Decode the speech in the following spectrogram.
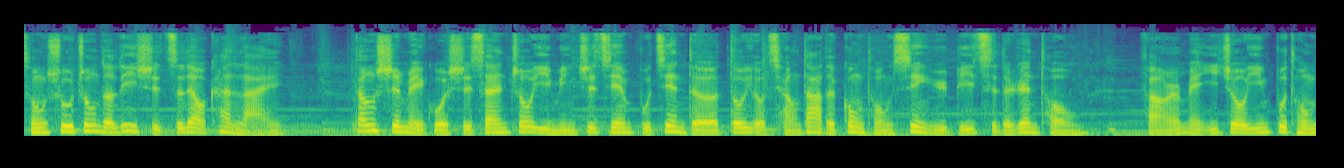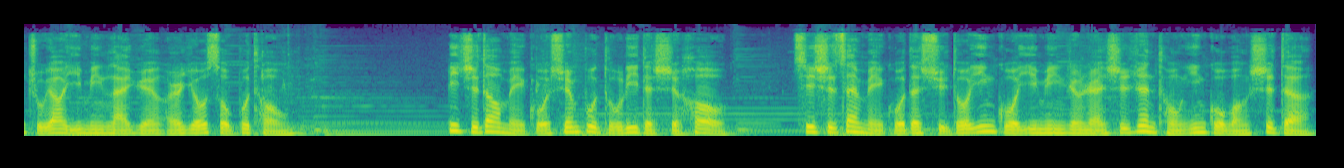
从书中的历史资料看来，当时美国十三州移民之间不见得都有强大的共同性与彼此的认同，反而每一州因不同主要移民来源而有所不同。一直到美国宣布独立的时候，其实在美国的许多英国移民仍然是认同英国王室的，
